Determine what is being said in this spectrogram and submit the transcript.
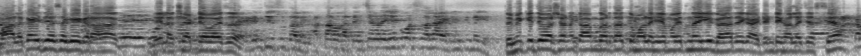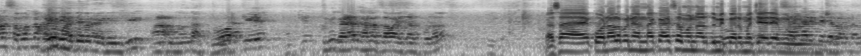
मालक आहे ते सगळे ग्राहक. हे लक्षात ठेवायचं. आयडेंटिटी सुद्धा नाही. आता बघा त्यांच्याकडे एक वर्ष झालं आयडेंटिटी नाही तुम्ही किती वर्षानं काम करता तुम्हाला हे माहीत नाही की गळ्यात एक आयडेंटिटी घालायची असते? काकाला समजलं आहे पाहिजे. माझ्याकडे आयडेंटिटी हा. ओके. ओके. तुम्ही गळ्यात घालत जावा याच्या पुढं. कसं आहे? कोणाला पण यांना काय समजणार? तुम्ही कर्मचारी आहे म्हणून.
